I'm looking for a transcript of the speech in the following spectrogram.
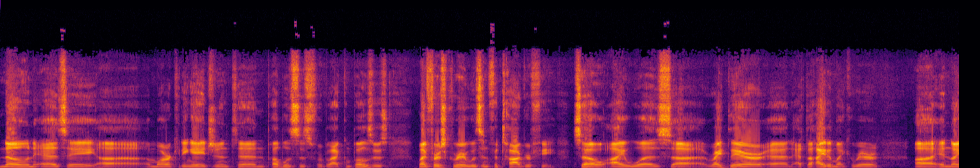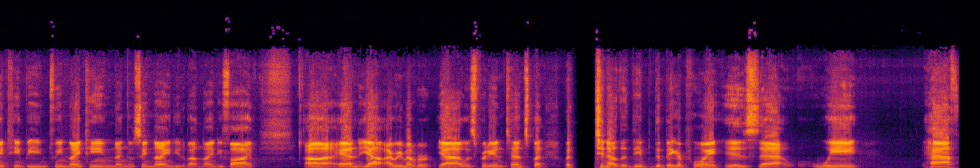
known as a, uh, a marketing agent and publicist for black composers. My first career was in photography, so I was uh, right there and at the height of my career uh, in 19 between 19 I'm going to say 90 to about 95. Uh, and yeah, I remember. Yeah, it was pretty intense. But but you know the, the the bigger point is that we have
